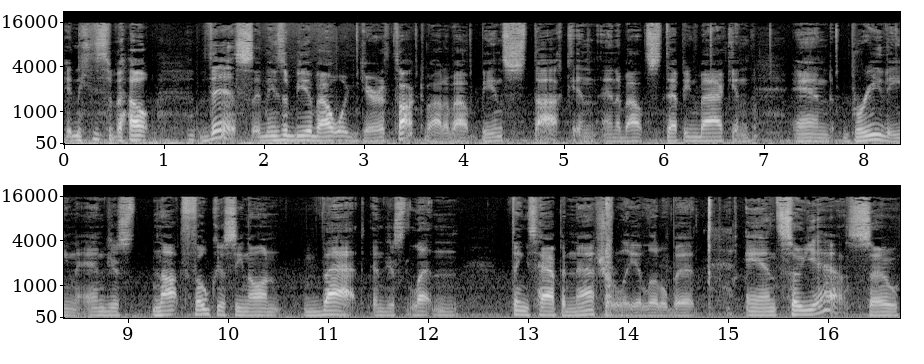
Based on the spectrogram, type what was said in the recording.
It needs about this. It needs to be about what Gareth talked about, about being stuck and, and about stepping back and and breathing and just not focusing on that and just letting things happen naturally a little bit. And so yeah, so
